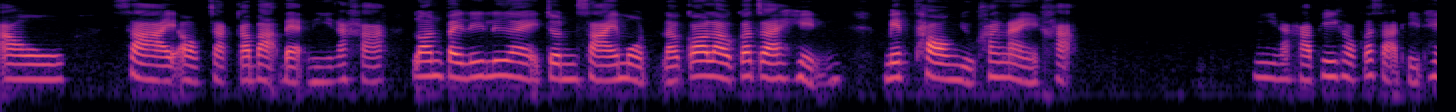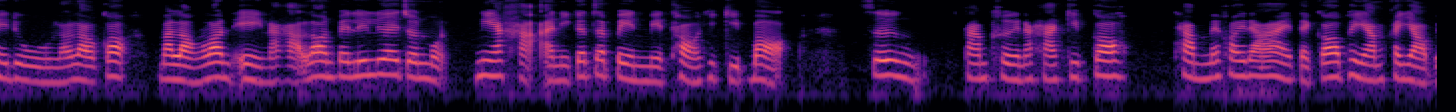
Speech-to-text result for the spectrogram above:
เอาทรายออกจากกระบะแบบนี้นะคะล่อนไปเรื่อยๆ จนทรายหมด แล้วก็เราก็จะเห็นเม็ดทองอยู่ข้างในค่ะ นี่นะคะ พี่เขาก็สาธิตให้ดูแล้วเราก็มาลองล่อนเองนะคะล่อนไปเรื่อยๆ จนหมดเนี่ยค่ะ อันนี้ก็จะเป็นเม็ดทองที่กิฟบอก ซึ่งตามเคยนะคะ กิฟก็ ทำไม่ค่อยได้ แต่ก็พยายามเขย่าไป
